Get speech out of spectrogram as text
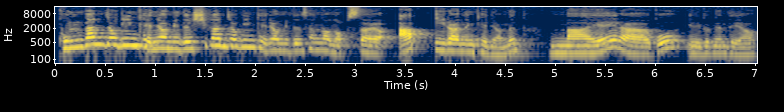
공간적인 개념이든 시간적인 개념이든 상관없어요. 앞이라는 개념은 마에라고 읽으면 돼요.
